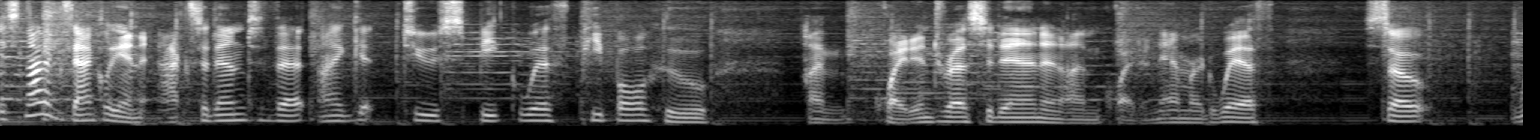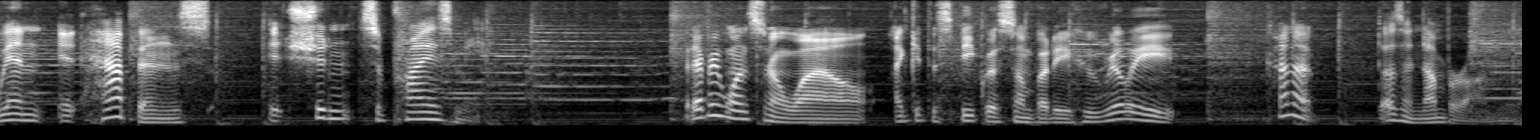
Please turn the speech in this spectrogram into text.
It's not exactly an accident that I get to speak with people who I'm quite interested in and I'm quite enamored with. So when it happens, it shouldn't surprise me. But every once in a while, I get to speak with somebody who really kind of does a number on me.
